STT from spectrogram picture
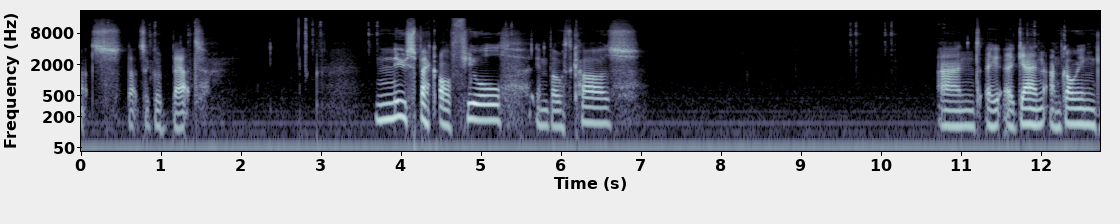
that's that's a good bet. New spec of fuel in both cars. And again I'm going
